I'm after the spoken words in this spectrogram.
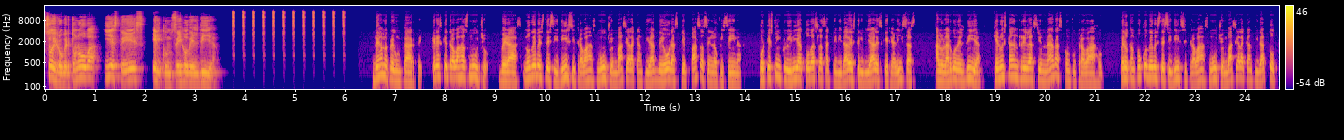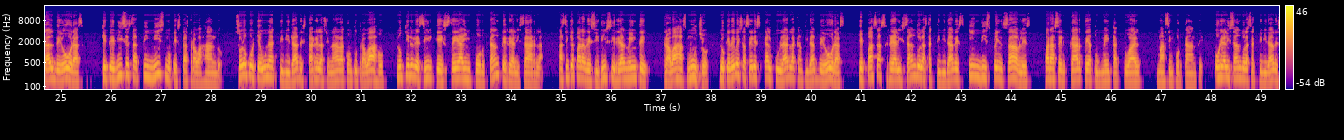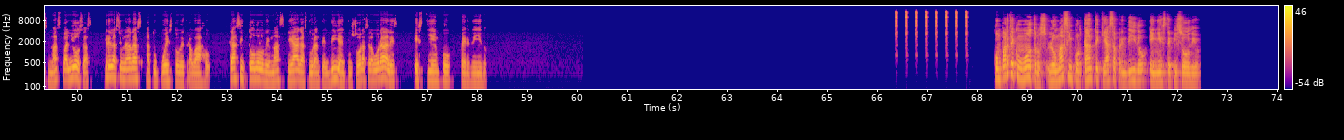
Soy Roberto Nova y este es el Consejo del Día. Déjame preguntarte, ¿crees que trabajas mucho? Verás, no debes decidir si trabajas mucho en base a la cantidad de horas que pasas en la oficina, porque esto incluiría todas las actividades triviales que realizas a lo largo del día que no están relacionadas con tu trabajo. Pero tampoco debes decidir si trabajas mucho en base a la cantidad total de horas que te dices a ti mismo que estás trabajando. Solo porque una actividad está relacionada con tu trabajo no quiere decir que sea importante realizarla. Así que para decidir si realmente trabajas mucho, lo que debes hacer es calcular la cantidad de horas que pasas realizando las actividades indispensables para acercarte a tu meta actual más importante o realizando las actividades más valiosas relacionadas a tu puesto de trabajo. Casi todo lo demás que hagas durante el día en tus horas laborales es tiempo perdido. Comparte con otros lo más importante que has aprendido en este episodio.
